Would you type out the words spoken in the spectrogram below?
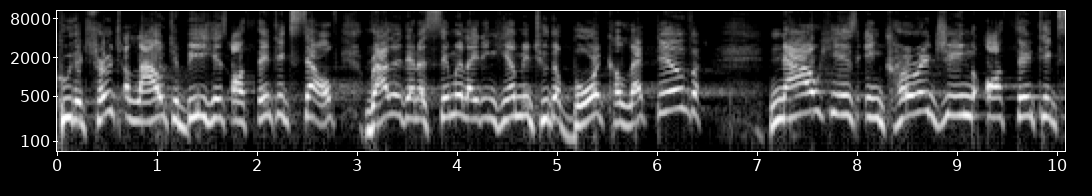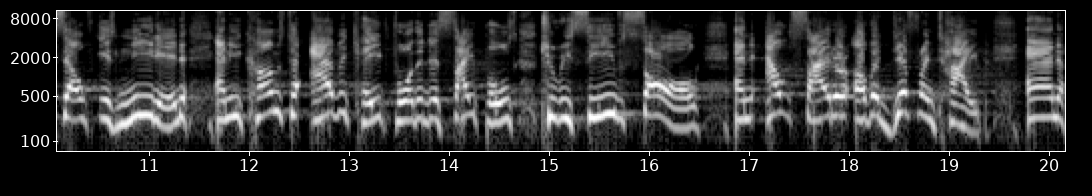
who the church allowed to be his authentic self rather than assimilating him into the Borg collective? Now his encouraging, authentic self is needed, and he comes to advocate for the disciples to receive Saul, an outsider of a different type, an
